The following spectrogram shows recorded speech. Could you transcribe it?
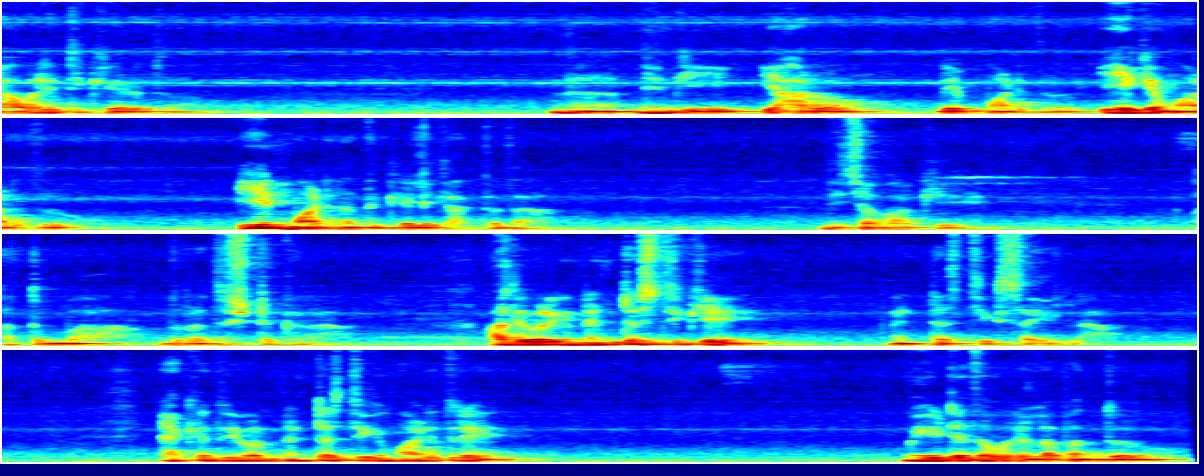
ಯಾವ ರೀತಿ ಕೇಳಿದ್ರು? ನಿನಗೆ ಯಾರು ರೇಪ್ ಮಾಡಿದ್ರು ಹೇಗೆ ಮಾಡಿದ್ರು ಏನು ಮಾಡಿದ್ರು ಅಂತ ಕೇಳಲಿಕ್ಕೆ ಆಗ್ತದ? ನಿಜವಾಗಿ ಅದು ತುಂಬ ದುರದೃಷ್ಟಕರ. ಆದರೆ ಇವರಿಗೆ ನೆಂಟಸ್ತಿಗೆ ನೆಂಟಸ್ತಿಗೆ ಸಹ ಇಲ್ಲ. ಯಾಕೆಂದರೆ ಇವರು ನೆಂಟಸ್ತಿಗೆ ಮಾಡಿದರೆ ಮೀಡಿಯಾದವರೆಲ್ಲ ಬಂದು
